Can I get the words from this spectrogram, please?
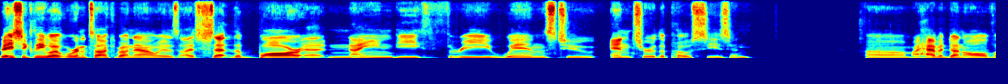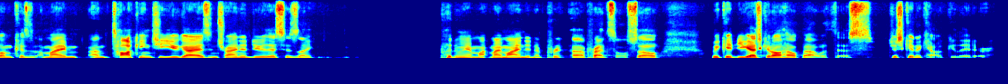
Basically, what we're going to talk about now is I set the bar at 93 wins to enter the postseason. Um, I haven't done all of them because my I'm talking to you guys and trying to do this is like putting my, my mind in a pre- uh, pretzel. So we could you guys could all help out with this. Just get a calculator.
